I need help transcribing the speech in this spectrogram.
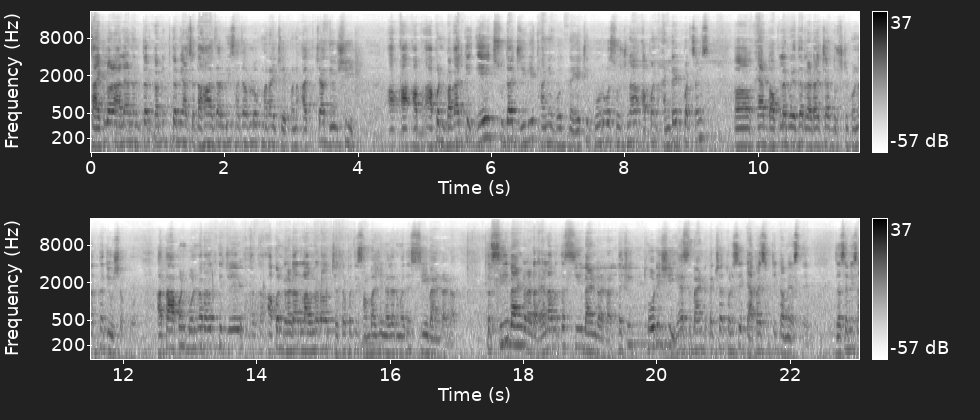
सायक्लॉन आल्यानंतर कमीत कमी असे दहा हजार वीस हजार लोक मरायचे पण आजच्या दिवशी आपण बघाल की एक सुद्धा जीवित हानी होत नाही याची पूर्व सूचना आपण हंड्रेड पर्सेंट ह्या डॉपलर वेदर रडारच्या दृष्टिकोनातनं देऊ शकतो. आता आपण बोलणार आहोत की जे आता आपण रडार लावणार आहोत छत्रपती संभाजीनगरमध्ये सी बँड रडार. तर सी बँड रडार याला म्हणतात सी बँड रडार. त्याची थोडीशी एस बँडपेक्षा थोडीशी कॅपॅसिटी कमी असते. जसं मी सांगितलं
